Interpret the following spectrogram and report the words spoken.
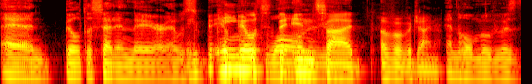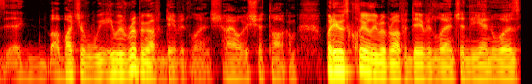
and built a set in there. It was he pink built with the walls, inside of a vagina. and the whole movie was a, a bunch of we- he was ripping off David Lynch. I always shit talk him, but he was clearly ripping off of David Lynch. And the end was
